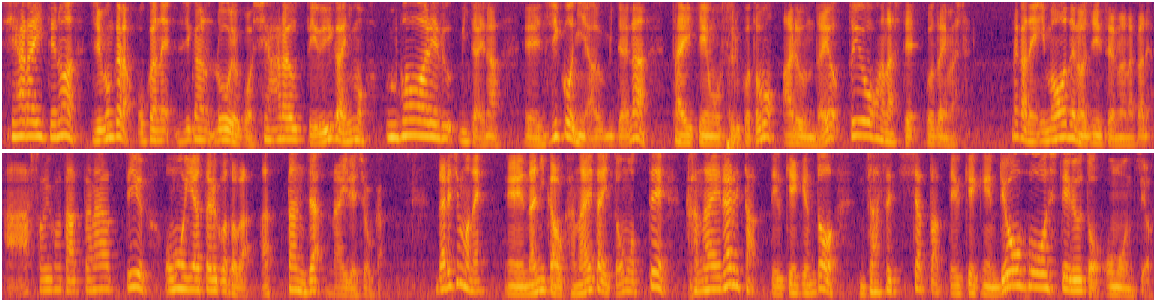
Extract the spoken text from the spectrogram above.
支払いっていうのは自分からお金時間労力を支払うっていう以外にも奪われるみたいな、えー、事故に遭うみたいな体験をすることもあるんだよというお話でございました。なんかね今までの人生の中でああそういうことあったなっていう思い当たることがあったんじゃないでしょうか。誰しもね、えー、何かを叶えたいと思って叶えられたっていう経験と挫折しちゃったっていう経験両方してると思うんですよ。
